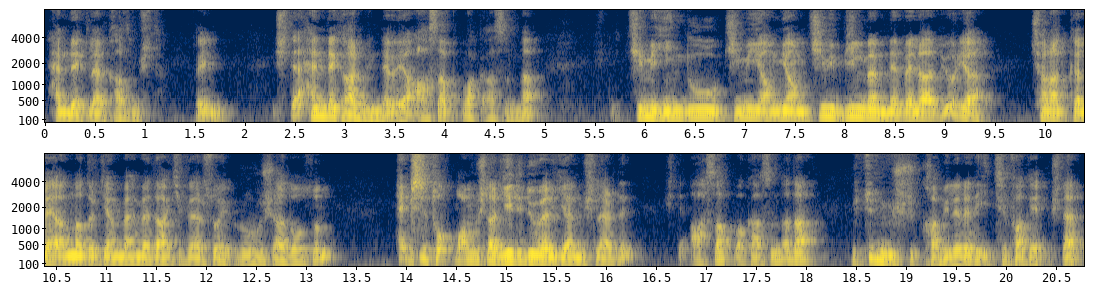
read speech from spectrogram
Hendekler kazmıştı. Değil mi? İşte Hendek Harbi'nde veya Ahzab vakasında kimi Hindu, kimi yamyam, kimi bilmem ne bela diyor ya Çanakkale'yi anlatırken Mehmet Akif Ersoy ruhu şad olsun. Hepsi toplanmışlar, yedi düvel gelmişlerdi. İşte Ahzab vakasında da bütün müşrik kabileleri ittifak etmişler.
